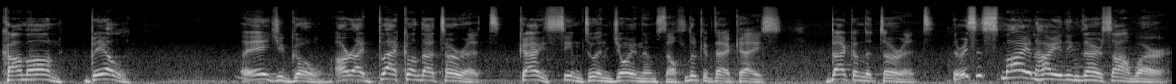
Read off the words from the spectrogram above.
Come on. Bill. There you go. Alright, back on that turret. Guys seem to enjoying themselves. Look at that, guys. Back on the turret. There is a smile hiding there somewhere.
